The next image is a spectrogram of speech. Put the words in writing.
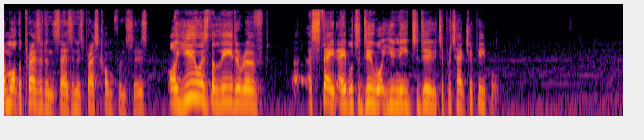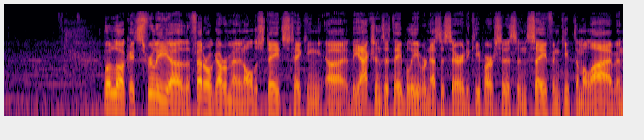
and what the president says in his press conferences. Are you, as the leader of a state, able to do what you need to do to protect your people? Well, look, it's really uh, the federal government and all the states taking uh, the actions that they believe are necessary to keep our citizens safe and keep them alive. And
